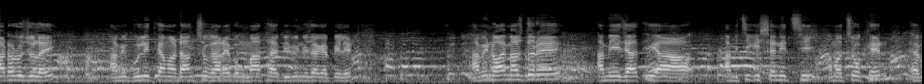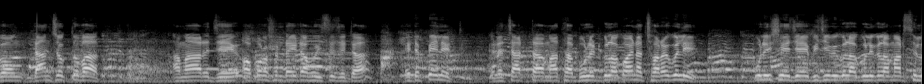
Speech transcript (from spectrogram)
আঠারো জুলাই আমি গুলিতে আমার ডান চোখ এবং মাথায় বিভিন্ন জায়গায় পেলেট আমি নয় মাস ধরে আমি আমি চিকিৎসা নিচ্ছি আমার চোখের এবং ডান চোখ তো বাদ। আমার যে অপারেশনটা এটা হয়েছে যেটা, এটা পেলেট এটা চারটা মাথা বুলেটগুলো কয় না ছড়াগুলি পুলিশে যে বিজিবিগুলো গুলিগুলো মারছিল,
